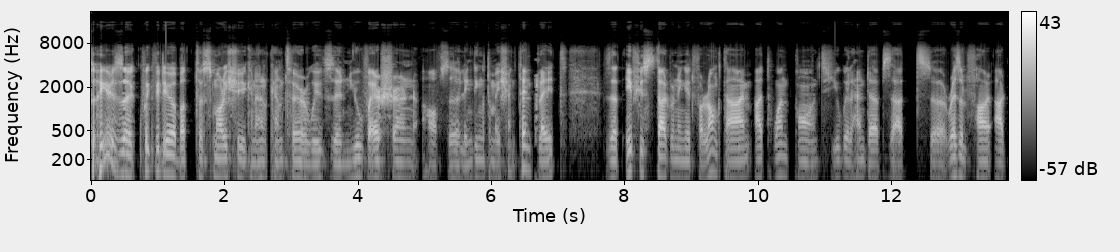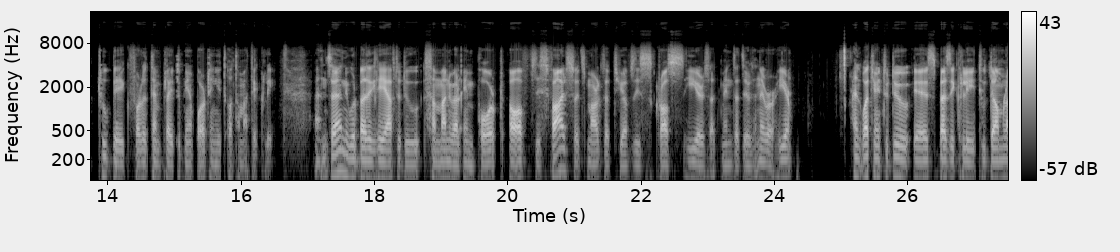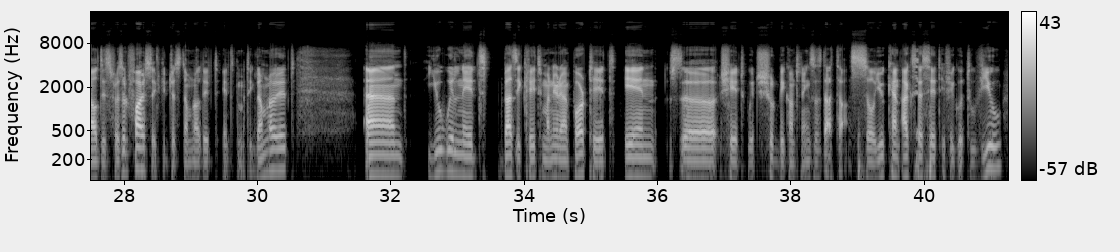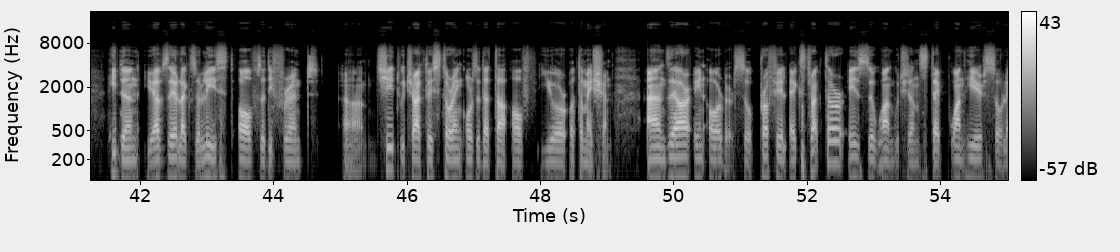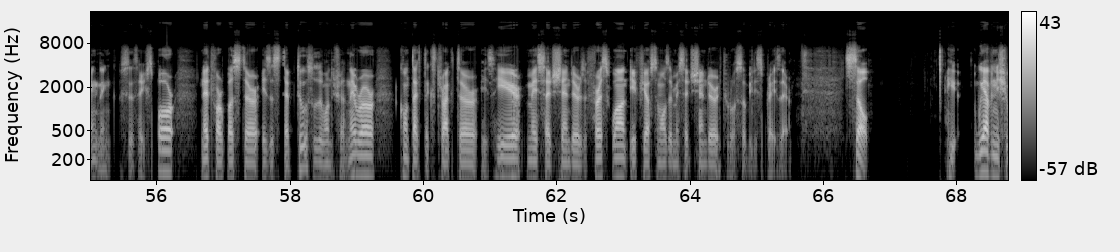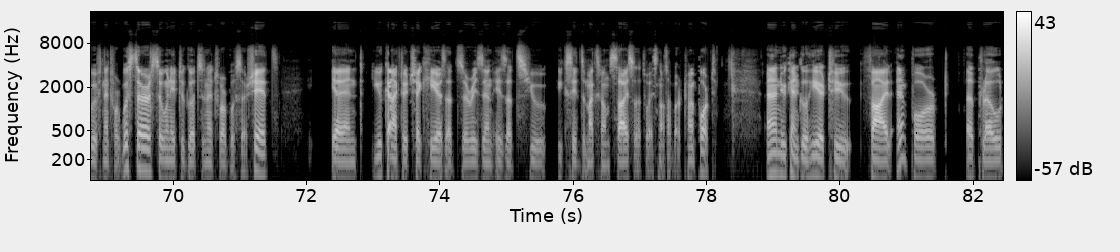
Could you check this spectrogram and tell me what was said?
So here's a quick video about a small issue you can encounter with the new version of the LinkedIn automation template that if you start running it for a long time, at one point you will end up that the result file are too big for the template to be importing it automatically. And then you will basically have to do some manual import of this file. So it's marked that you have this cross here. That means that there's an error here. And what you need to do is basically to download this result file. So if you just download it, it's automatically download it. And you will need basically to manually import it in the sheet which should be containing this data. So you can access it if you go to view, hidden, you have there like the list of the different um, sheet which are actually storing all the data of your automation and they are in order. So profile extractor is the one which is on step one here. So LinkedIn export. Network booster is a step two, so the one which has an error. Contact extractor is here. Message sender is the first one. If you have some other message sender, it will also be displayed there. So we have an issue with network booster, so we need to go to network booster sheet. And you can actually check here that the reason is that you exceed the maximum size, so that's why it's not about to import and you can go here to file import upload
